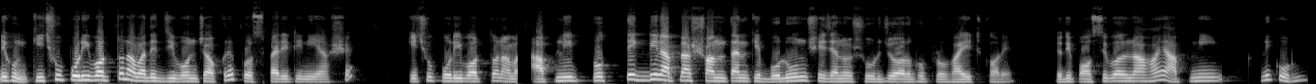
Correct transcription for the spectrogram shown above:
দেখুন, কিছু পরিবর্তন আমাদের জীবনচক্রে প্রসপ্যারিটি নিয়ে আসে। কিছু পরিবর্তন আপনি প্রত্যেক দিন আপনার সন্তানকে বলুন, সে যেন সূর্য অর্ঘ্য প্রোভাইড করে। যদি পসিবল না হয়, আপনি আপনি করুন।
